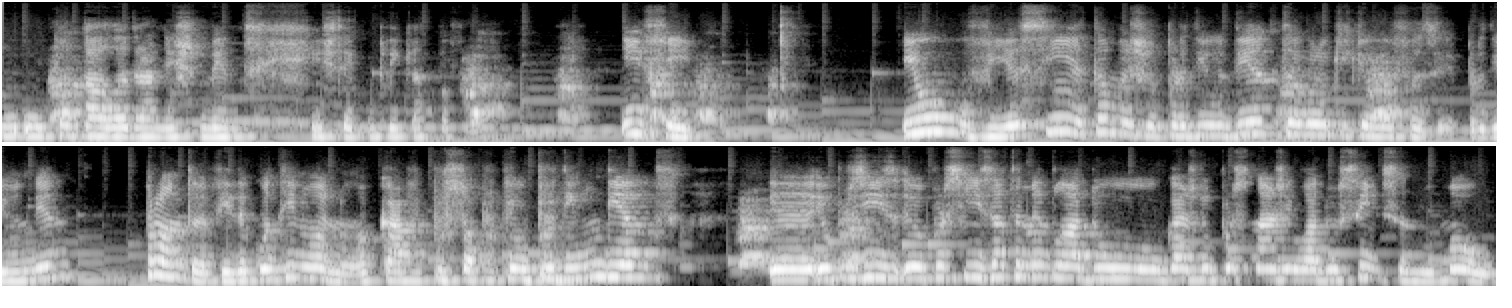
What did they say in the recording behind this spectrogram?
O, o cão está a ladrar neste momento, isto é complicado para falar. Enfim, eu vi assim, então, mas eu perdi o dente, agora o que é que eu vou fazer? Perdi um dente, pronto, a vida continua, não acaba por só porque eu perdi um dente. Eh, Eu parecia, eu parecia exatamente lá do gajo do personagem lá do Simpson, o Moe,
